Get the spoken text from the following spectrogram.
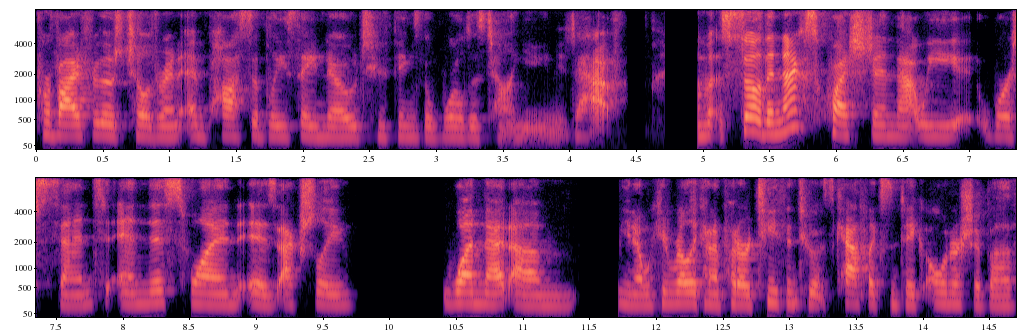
provide for those children and possibly say no to things the world is telling you you need to have? Um, so the next question that we were sent and this one is actually one that um, you know we can really kind of put our teeth into as catholics and take ownership of.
